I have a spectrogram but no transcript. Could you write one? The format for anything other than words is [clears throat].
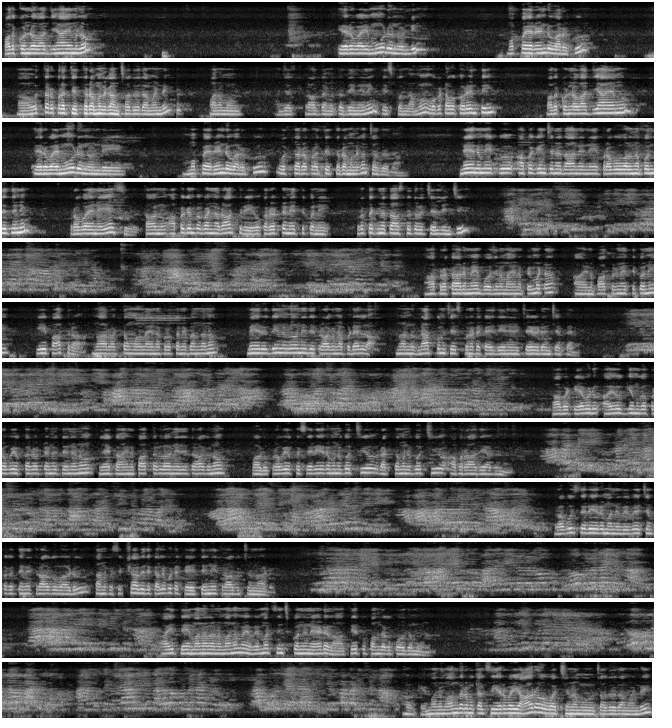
పదకొండవ అధ్యాయంలో ఇరవై మూడు నుండి ముప్పై రెండు వరకు ఉత్తర ప్రత్యుత్తరములుగా చదువుదామండి. మనము ప్రార్థనతో దీనిని తీసుకుందాము. ఒకటవ కొరింతి పదకొండవ అధ్యాయము ఇరవై మూడు నుండి ముప్పై రెండు వరకు ఉత్తర ప్రత్యుత్తరములుగా చదువుదాం. నేను మీకు అప్పగించిన దానిని ప్రభు వలన పొంది తిని ప్రభు అయిన యేసు తాను అప్పగింపబడిన రాత్రి ఒక రొట్టెను ఎత్తుకొని కృతజ్ఞతాస్థుతులు చెల్లించి ఆ ప్రకారమే భోజనమైన పిమ్మట ఆయన పాత్రనెత్తుకొని ఈ పాత్ర నా రక్తం వలనైన కృత నిబంధన మీరు దీనిలోనిది త్రాగునప్పుడెల్లా నన్ను జ్ఞాపకం చేసుకున్నట్టుకై దీనిని చేయడం చెప్పాను. కాబట్టి ఎవడు అయోగ్యముగా ప్రభు యొక్క రొట్టెను తినను లేక ఆయన పాత్రలోనిది త్రాగును వాడు ప్రభు యొక్క శరీరమును గొర్చి రక్తమును గొర్చి అపరాధి అగును. ప్రభు శరీరం అని వివేచింపక తిని త్రాగువాడు తనకు శిక్షావిధి కలుగుటకే తిని త్రాగుచున్నాడు. అయితే మనలను మనమే విమర్శించుకుని నేడల తీర్పు పొందకపోదుము. ఓకే మనం అందరం కలిసి ఇరవై ఆరో వచనము చదువుదామండి.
